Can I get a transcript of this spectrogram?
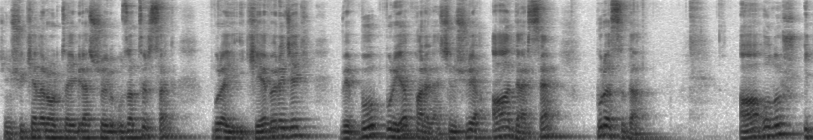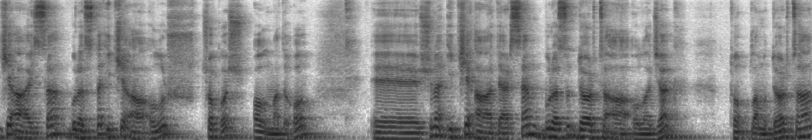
Şimdi şu kenar ortayı biraz şöyle uzatırsak burayı ikiye bölecek ve bu buraya paralel. Şimdi şuraya A dersem burası da A olur. 2A ise burası da 2A olur. Çok hoş olmadı o. Ee, şuna 2A dersem burası 4A olacak. Toplamı 4A.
